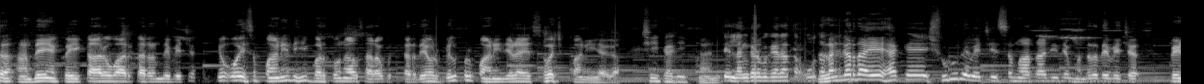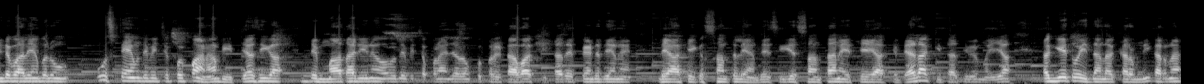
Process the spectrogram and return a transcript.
ਆਉਂਦੇ ਆ ਕੋਈ ਕਾਰੋਬਾਰ ਕਰਨ ਦੇ ਵਿੱਚ ਤੇ ਉਹ ਇਸ ਪਾਣੀ ਦੀ ਹੀ ਵਰਤੋਂ ਨਾਲ ਸਾਰਾ ਕੁਝ ਕਰਦੇ ਆ ਔਰ ਬਿਲਕੁਲ ਪਾਣੀ ਜਿਹੜਾ ਇਹ ਸਵੱਛ ਪਾਣੀ ਹੈਗਾ। ਠੀਕ ਹੈ ਜੀ। ਤੇ ਲੰਗਰ ਵਗੈਰਾ ਤਾਂ ਉਹ ਲੰਗਰ ਦਾ ਇਹ ਹੈ ਕਿ ਸ਼ੁਰੂ ਦੇ ਵਿੱਚ ਇਸ ਮਾਤਾ ਜੀ ਦੇ ਮੰਦਿਰ ਦੇ ਵਿੱਚ ਪਿੰਡ ਵਾਲਿਆਂ ਵੱਲੋਂ ਉਸ ਟਾਈਮ ਦੇ ਵਿੱਚ ਕੋਈ ਭਾਣਾ ਬੀਤਿਆ ਸੀਗਾ ਤੇ ਮਾਤਾ ਜੀ ਨੇ ਉਹਦੇ ਵਿੱਚ ਆਪਣਾ ਜਦੋਂ ਕੋਈ ਪ੍ਰਗਟਾਵਾ ਕੀਤਾ ਤੇ ਪਿੰਡ ਦੇ ਨੇ ਲਿਆ ਕੇ ਇੱਕ ਸੰਤ ਲਿਆਂਦੇ ਸੀਗੇ। ਸੰਤਾਂ ਨੇ ਇੱਥੇ ਆ ਕੇ ਵਾਅਦਾ ਕੀਤਾ ਸੀ ਵੀ ਮਈਆ ਅੱਗੇ ਤੋਂ ਇਦਾਂ ਦਾ ਕਰਮ ਨਹੀਂ ਕਰਨਾ।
